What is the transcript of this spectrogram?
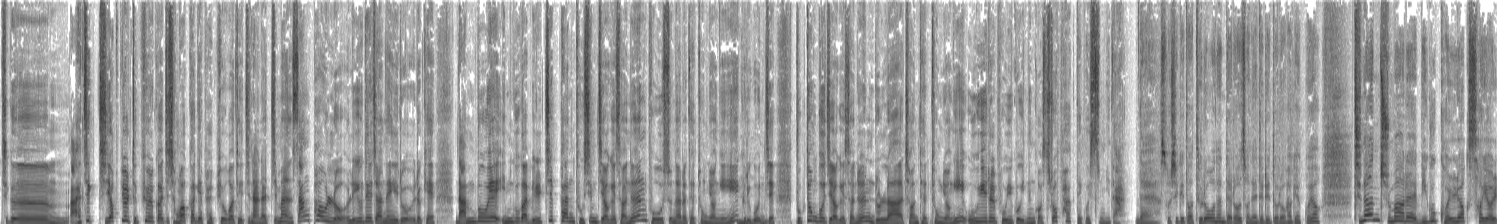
지금 아직 지역별 득표율까지 정확하게 발표가 되진 않았지만 상파울루, 리우데자네이루 이렇게 남부의 인구가 밀집한 도심 지역에서는 보우소나르 대통령이 그리고 음. 이제 북동부 지역에서는 룰라 전 대통령이 우위를 보이고 있는 것으로 파악되고 있습니다. 네, 소식이 더 들어오는 대로 전해드리도록 하겠고요. 지난 주말에 미국 권력 서열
